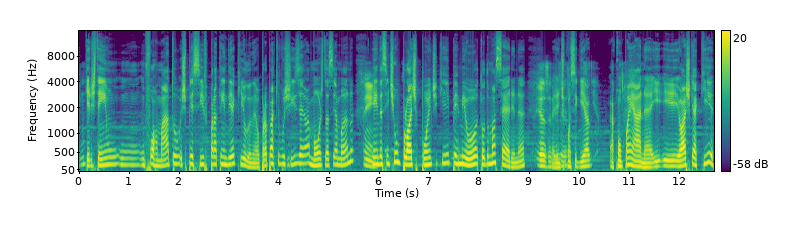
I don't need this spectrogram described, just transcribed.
Uhum. que eles têm um, um- um formato específico para atender aquilo, né. O próprio Arquivo X era monstro da semana Sim, e ainda assim tinha um plot point que permeou toda uma série, né. beleza, A gente conseguia acompanhar, né? E, e eu acho que aqui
